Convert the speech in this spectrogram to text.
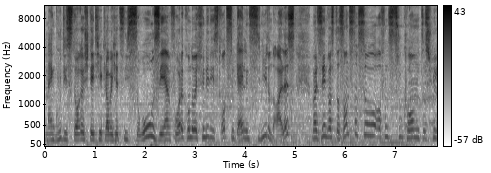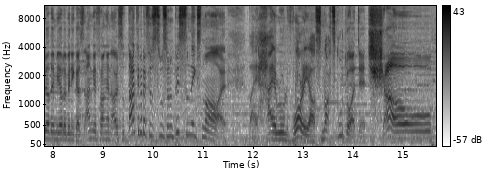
mein gut, die Story steht hier glaube ich jetzt nicht so sehr im Vordergrund, aber ich finde, die ist trotzdem geil inszeniert und alles. Mal sehen, was da sonst noch so auf uns zukommt. Das Spiel hat ja mehr oder weniger als angefangen, also danke wieder fürs Zusehen und bis zum nächsten Mal bei Hyrule Warriors. Macht's gut, Leute. Ciao!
